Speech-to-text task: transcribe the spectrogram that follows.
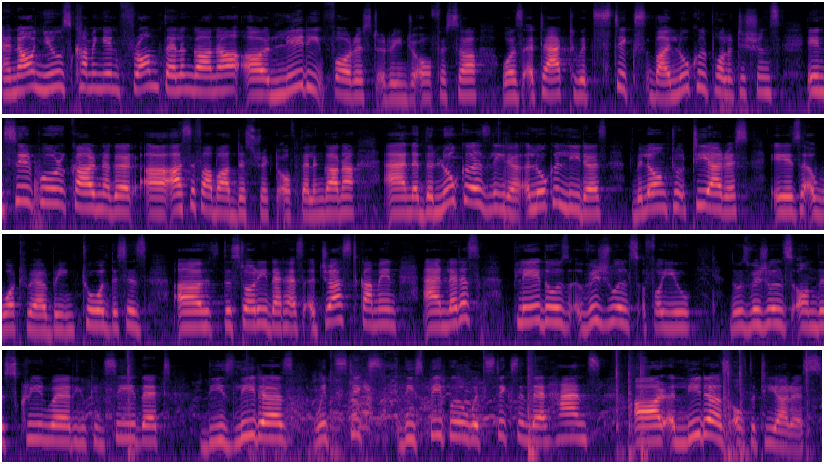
And now news coming in from Telangana, a lady forest ranger officer was attacked with sticks by local politicians in Sirpur Kagaz Nagar, uh, Asifabad district of Telangana. And the locals leader, uh, local leaders belong to TRS is what we are being told. This is uh, the story that has just come in and let us play those visuals for you. Those visuals on the screen where you can see that these leaders with sticks, these people with sticks in their hands are leaders of the TRS.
